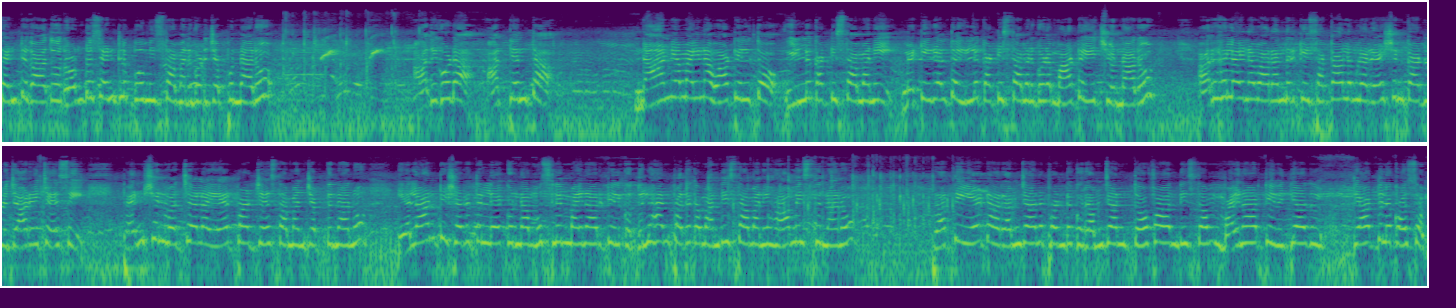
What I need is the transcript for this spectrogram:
సెంట్ కాదు రెండు సెంట్లు భూమి ఇస్తామని కూడా చెప్పున్నారు. అది కూడా అత్యంత నాణ్యమైన వాటిలతో ఇల్లు కట్టిస్తామని మెటీరియల్తో ఇల్లు కట్టిస్తామని కూడా మాట ఇచ్చి ఉన్నారు. అర్హులైన వారందరికీ సకాలంలో రేషన్ కార్డులు జారీ చేసి పెన్షన్ వచ్చేలా ఏర్పాటు చేస్తామని చెప్తున్నాను. ఎలాంటి షరతులు లేకుండా ముస్లిం మైనారిటీలకు దుల్హన్ పథకం అందిస్తామని హామీస్తున్నాను ప్రతి ఏటా రంజాన్ పండుగ రంజాన్ తోఫా అందిస్తాం. మైనారిటీ విద్యార్థు విద్యార్థుల కోసం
